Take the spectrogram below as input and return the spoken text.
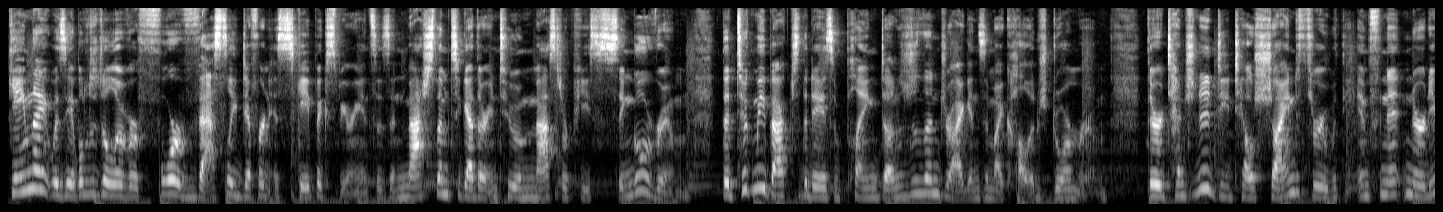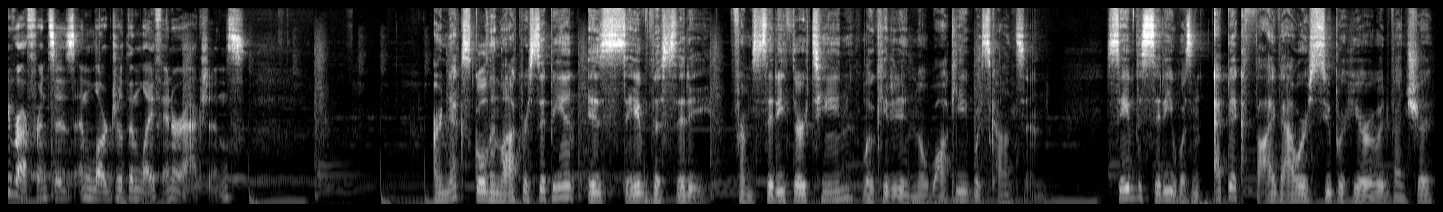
Game Night was able to deliver four vastly different escape experiences and mash them together into a masterpiece single room that took me back to the days of playing Dungeons and Dragons in my college dorm room. Their attention to detail shined through with the infinite nerdy references and larger than life interactions. Our next Golden Lock recipient is Save the City from City 13, located in Milwaukee, Wisconsin. Save the City was an epic five hour superhero adventure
